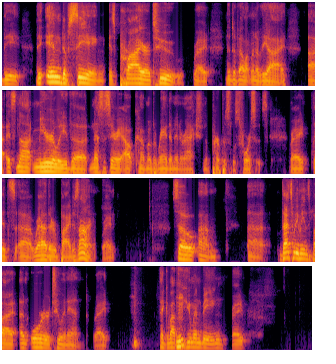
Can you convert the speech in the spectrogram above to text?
the, the end of seeing is prior to right the development of the eye. Uh, it's not merely the necessary outcome of the random interaction of purposeless forces, right? It's uh, rather by design, right? So um, uh, that's what he means by an order to an end, right? Think about the Mhm. human being, right?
